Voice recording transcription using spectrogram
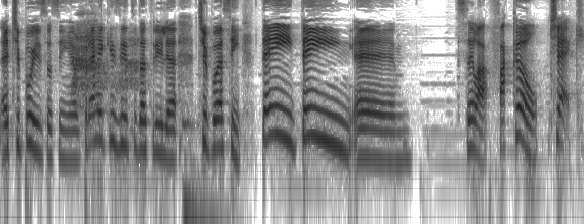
É tipo isso, assim. É o pré-requisito da trilha. Tipo assim, tem. Tem. é, sei lá, facão, check.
